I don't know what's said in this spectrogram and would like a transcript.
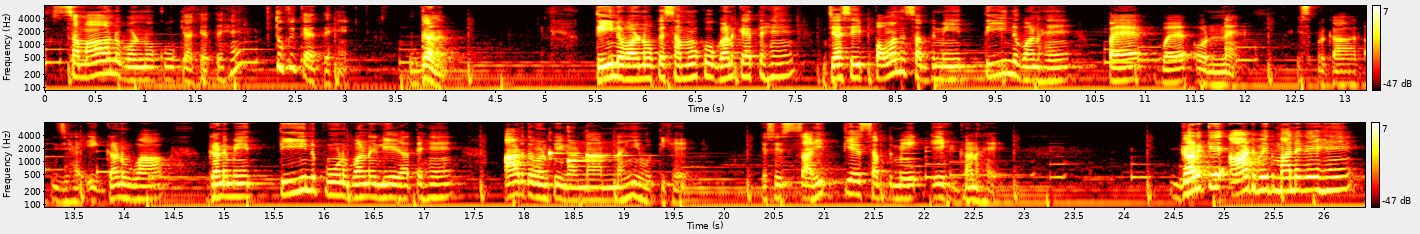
समान वर्णों को क्या कहते हैं? तुक कहते हैं। गण। तीन वर्णों के समूह को गण कहते हैं। जैसे पवन शब्द में तीन वर्ण हैं, प, व और न। इस प्रकार यह एक गण हुआ। गण में तीन पूर्ण वर्ण लिए जाते हैं। अर्ध वर्ण की गणना नहीं होती है। जैसे साहित्य शब्द में एक गण है। गण के आठ वेद माने गए हैं।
